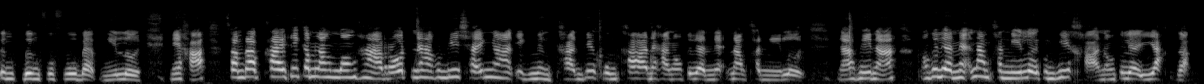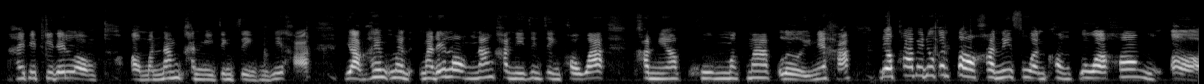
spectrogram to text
ตึงๆฟูๆแบบนี้เลยนะคะสำหรับใครที่กำลังมองหารถนะคะคุณพี่ใช้งานอีกหนึ่งคันที่คุ้มค่านะคะน้องตุเรียนแนะนำคันนี้เลยนะพี่นะน้องตุเรียนแนะนำคันนี้เลยคุณพี่ขาน้องตุเรียนอยากจะให้พี่ๆได้ลองเอามานั่งคันนี้จริง ๆ คุณพี่ขาอยากให้มามาได้ลองนั่งคันนี้จริง ๆ เพราะว่าคันนี้คุ้มมาก ๆเลยนะคะเดี๋ยวพาไปดูกันต่อค่ะในส่วนของตัวห้องเอ่อ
